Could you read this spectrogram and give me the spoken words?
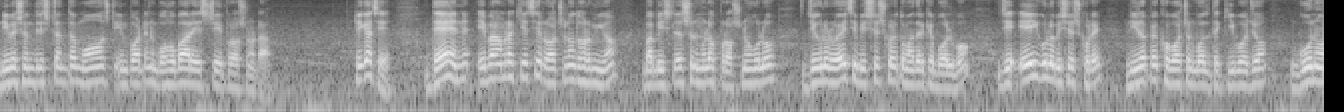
নিবেশন দৃষ্টান্ত মোস্ট ইম্পর্টেন্ট বহুবার এসছে এই প্রশ্নটা। ঠিক আছে? দেন এবার আমরা কী আছে? রচনাধর্মীয় বা বিশ্লেষণমূলক প্রশ্নগুলো যেগুলো রয়েছে, বিশেষ করে তোমাদেরকে বলব যে এইগুলো বিশেষ করে নিরপেক্ষ বচন বলতে কী বোঝো? গুণ ও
